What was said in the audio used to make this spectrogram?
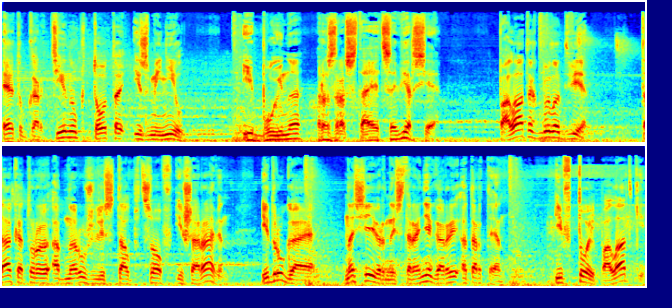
Эту картину кто-то изменил, и буйно разрастается версия. Палаток было две. Та, которую обнаружили Столбцов и Шаравин, и другая, на северной стороне горы Атартен. И в той палатке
